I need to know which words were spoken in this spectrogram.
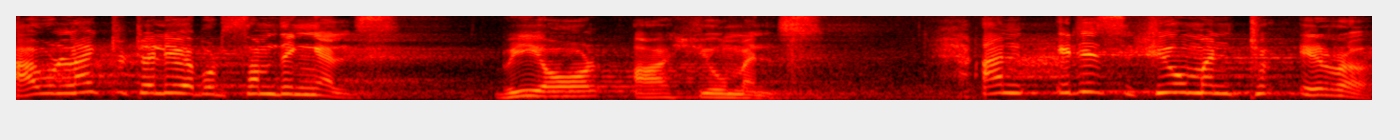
I would like to tell you about something else. We all are humans. And it is human to err.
